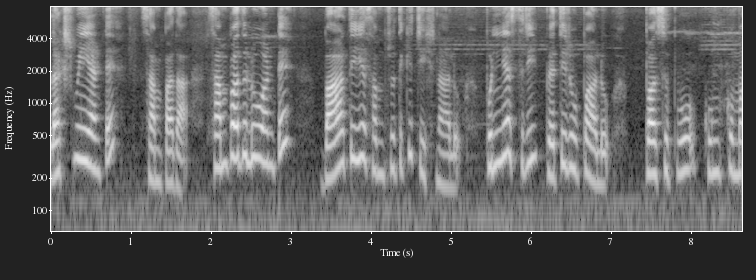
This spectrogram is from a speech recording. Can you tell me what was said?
లక్ష్మి అంటే సంపద. సంపదలు అంటే భారతీయ సంస్కృతికి చిహ్నాలు. పుణ్యశ్రీ ప్రతిరూపాలు. పసుపు కుంకుమ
